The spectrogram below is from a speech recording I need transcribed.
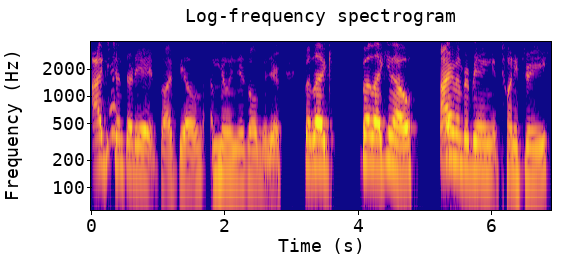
I just turned 38, so I feel a million years older than you. But like, but like, you know, I remember being 23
